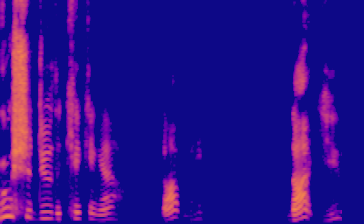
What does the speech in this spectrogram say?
Who should do the kicking out? Not me, not you.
